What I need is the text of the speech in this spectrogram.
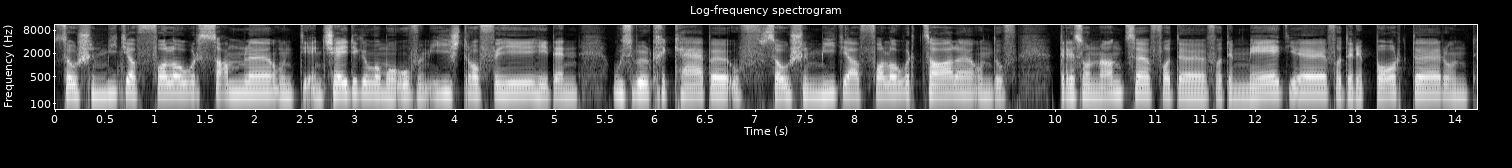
Social Media Follower sammeln und die Entscheidungen, die man auf dem einstrafen haben, haben dann Auswirkungen gehabt auf Social Media Follower Zahlen und auf die Resonanzen von den, von den Medien, von den Reportern und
